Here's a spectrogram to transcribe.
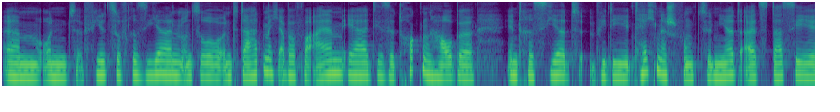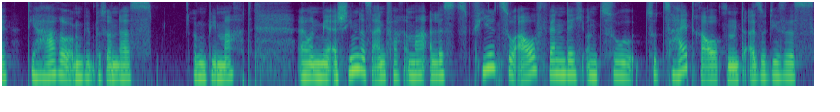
ähm, und viel zu frisieren und so. Und da hat mich aber vor allem eher diese Trockenhaube interessiert, wie die technisch funktioniert, als dass sie die Haare irgendwie besonders irgendwie macht. Äh, und mir erschien das einfach immer alles viel zu aufwendig und zu, zu zeitraubend. Also dieses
